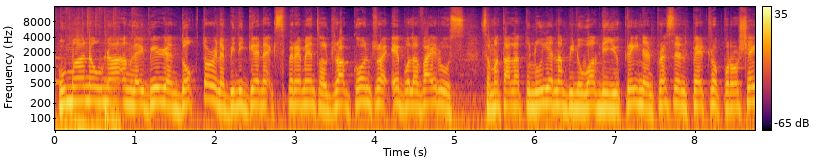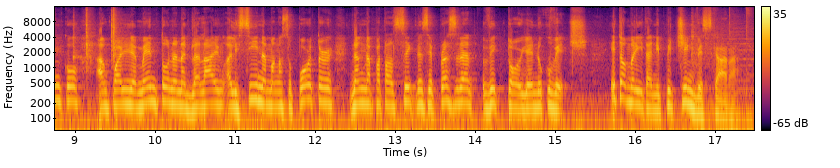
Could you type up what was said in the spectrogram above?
Pumanaw na ang Liberian doctor na binigyan ng experimental drug kontra Ebola virus. Samantala tuluyan ng binuwag ni Ukrainian President Petro Poroshenko ang parlamento na naglalayong alisin ng mga supporter ng napatalsik na si President Viktor Yanukovych. Ito ang malita ni Piching Vizcara.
